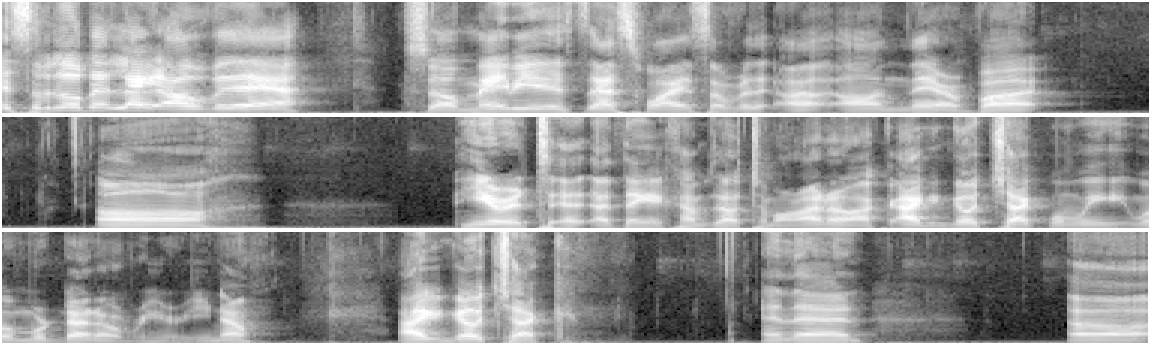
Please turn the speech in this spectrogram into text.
it's a little bit late over there, so maybe that's why it's over uh, on there. But uh, here it I think it comes out tomorrow. I don't know. I, I can go check when we when we're done over here. You know, I can go check, and then uh,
